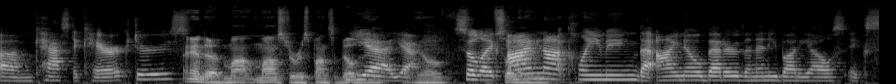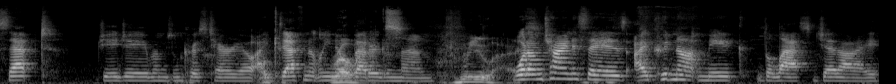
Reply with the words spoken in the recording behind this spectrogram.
um, cast of characters. And a mo- monster responsibility. Yeah, yeah. You know, so like so I'm many- not claiming that I know better than anybody else except J.J. Abrams and Chris Terrio. I definitely know better than them. relax. What I'm trying to say is I could not make The Last Jedi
